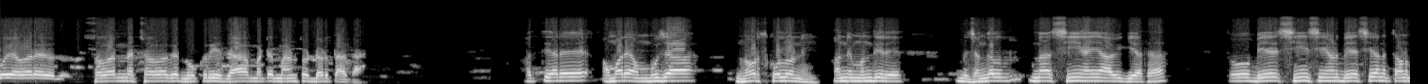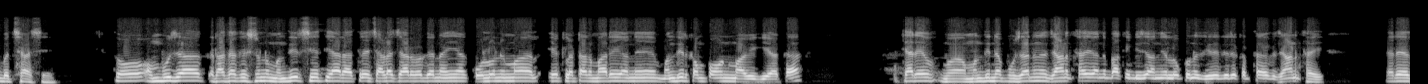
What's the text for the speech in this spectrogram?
કોઈ અવારે સવારના છ વાગે નોકરીએ જવા માટે માણસો ડરતા હતા. અત્યારે અમારે અંબુજા નોર્થ કોલોની અને મંદિરે જંગલના સિંહ અહીંયા આવી ગયા હતા. તો બે સિંહ, સિંહણ બે છે અને ત્રણ બચ્છા છે. તો અંબુજા રાધાકૃષ્ણનું મંદિર છે. ત્યાં રાત્રે સાડા ચાર વાગ્યાના અહીંયા કોલોનીમાં એક લટાર મારી અને મંદિર કમ્પાઉન્ડમાં આવી ગયા હતા. ત્યારે મંદિરના પૂજારીને જાણ થઈ અને બાકી બીજા અન્ય લોકોને ધીરે ધીરે કરતા જાણ થઈ. ત્યારે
